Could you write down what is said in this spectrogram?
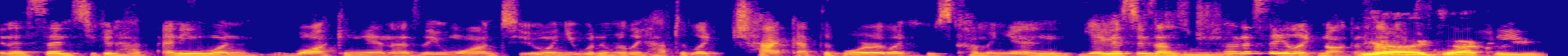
in a sense you could have anyone walking in as they want to and you wouldn't really have to like check at the border like who's coming in yeah i guess is that what you're mm-hmm. trying to say like not to yeah exactly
